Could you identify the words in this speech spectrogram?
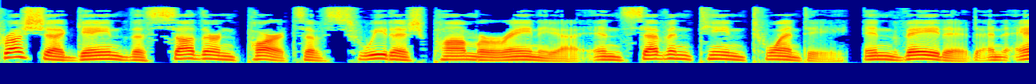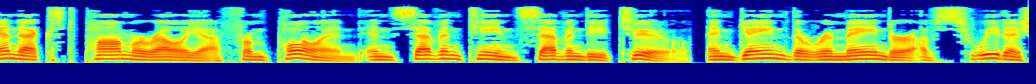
Prussia gained the southern parts of Swedish Pomerania in 1720, invaded and annexed Pomerelia from Poland in 1772, and gained the remainder of Swedish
